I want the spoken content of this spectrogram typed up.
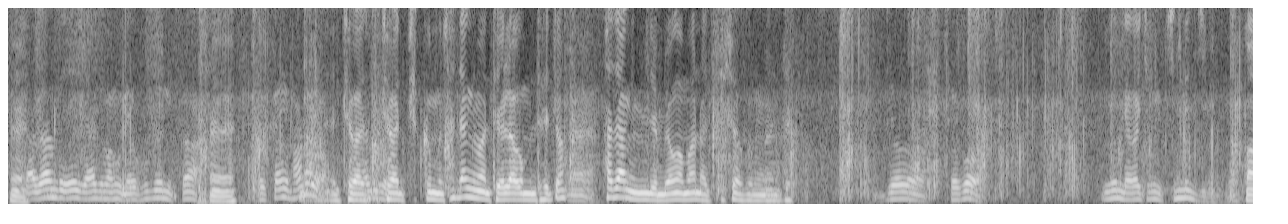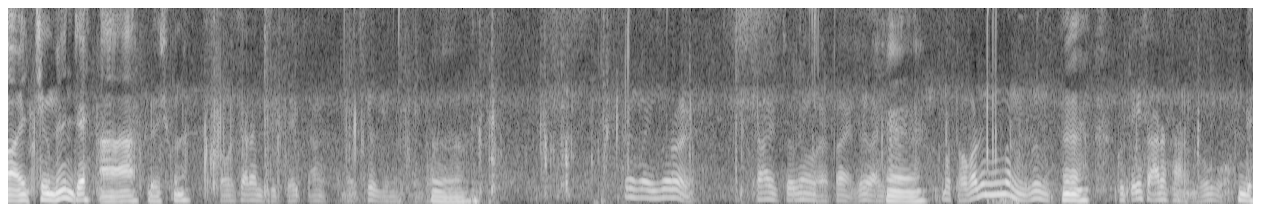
네. 나사람도 얘기하지 말고 내가 후배니까 예. 적당히 받아요. 제가 가지고. 제가 지금 사장님한테 연락 하면 되죠? 네. 사장님 이제 명함 하나 주셔 그러면 이제. 저 저거 이건 내가 지금 짓는 집이고 아 지금 현재 아 그러시구나. 서울 사람들이 별장 키워주는 거. 어, 그러니까 이거를 잘 조정을 할까요? 그래가지고 예, 뭐더 받는 건 그건 예. 그쪽에서 알아서 하는 거고. 근데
